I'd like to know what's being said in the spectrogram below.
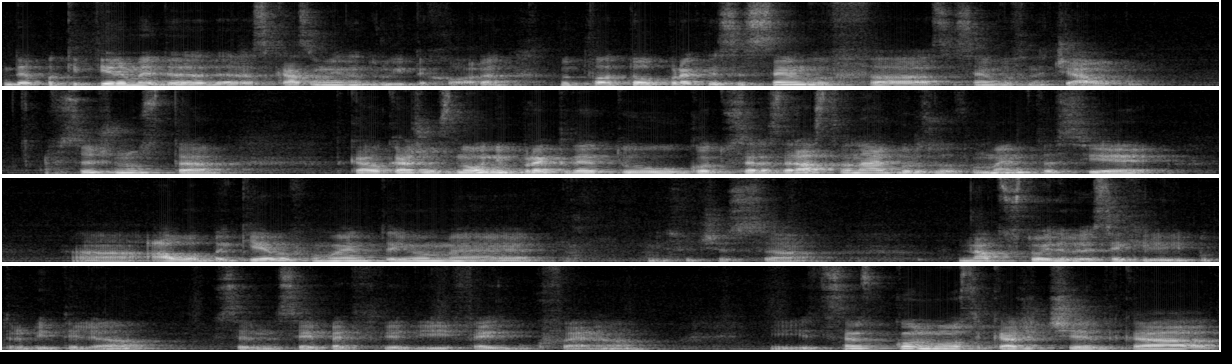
да пакетираме, да, да разказваме на другите хора. Но това, този проект е съвсем в, съвсем в началото. Всъщност, така да кажа, основният проект, където, който се разраства най-бързо в момента си е Ала БГ в момента имаме, мисля, че са над 190 хиляди потребителя, 75 хиляди фейсбук фена и съвсем спокойно може да се каже, че така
